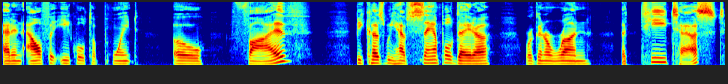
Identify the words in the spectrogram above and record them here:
at an alpha equal to 0.5 05. Because we have sample data, we're going to run a t-test.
